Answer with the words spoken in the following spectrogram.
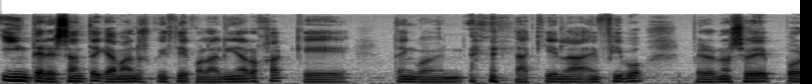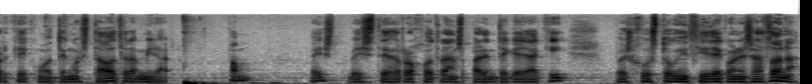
interesante que además nos coincide con la línea roja que tengo en, aquí en, la, en FIBO, pero no se ve porque como tengo esta otra, mirad, ¿Veis? ¿Veis este rojo transparente que hay aquí? Pues justo coincide con esa zona.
